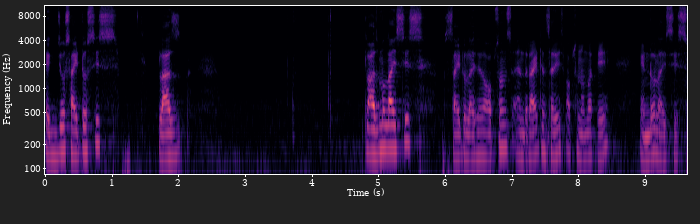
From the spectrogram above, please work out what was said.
exocytosis plas plasmolysis cytolysis options and the right answer is option number a endolysis.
